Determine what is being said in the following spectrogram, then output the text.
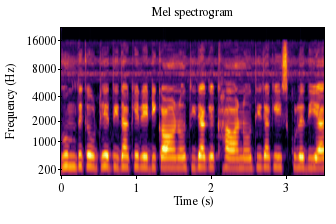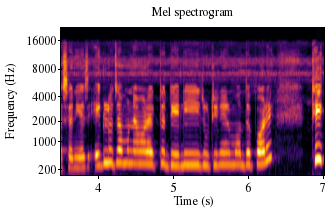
ঘুম থেকে উঠে তিদাকে রেডি করানো তিদাকে খাওয়ানো তিদাকে স্কুলে দিয়ে আসা, নিয়ে আসা, এগুলো যেমন আমার একটা ডেলি রুটিনের মধ্যে পড়ে ঠিক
